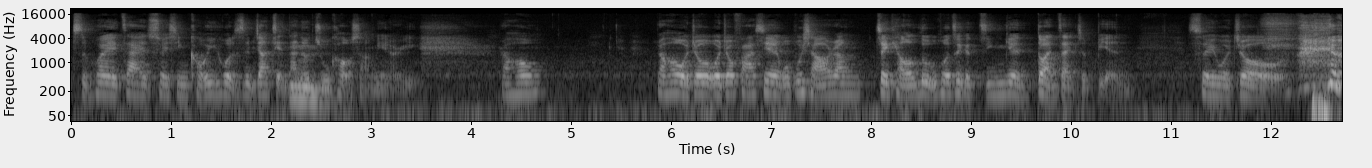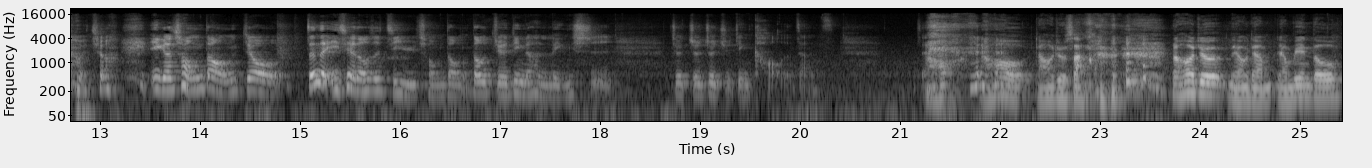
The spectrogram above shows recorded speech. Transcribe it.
只会在随行口译或者是比较简单的主口上面而已。然后。然后我就我就发现我不想要让这条路或这个经验断在这边，所以我就 我就一个冲动，就真的一切都是基于冲动，都决定的很临时，就就就决定考了这样子。然后然后然后就上了，然后就两两两边都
